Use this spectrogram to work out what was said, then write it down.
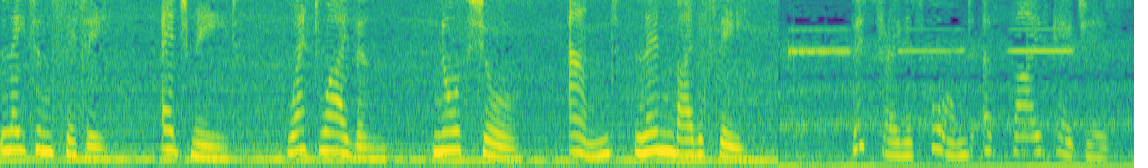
Leighton City, Edgemead, West Wyvern, North Shore, and Llyn by the Sea. This train is formed of five coaches.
